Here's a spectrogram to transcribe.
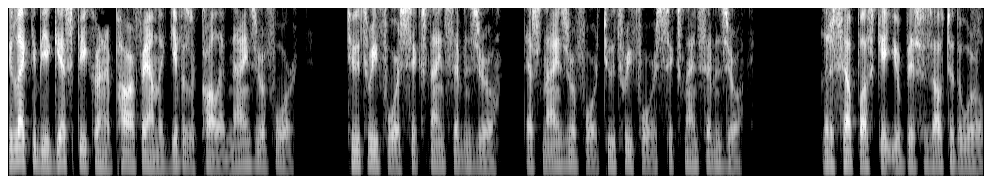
you'd like to be a guest speaker on Empower Family, give us a call at 904 234 6970. That's 904 234 6970. Let us help us get your business out to the world.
